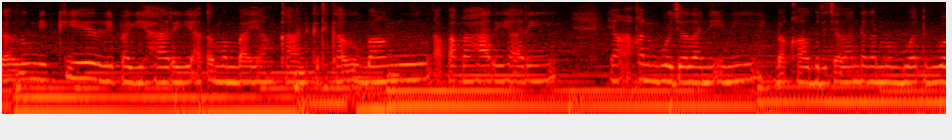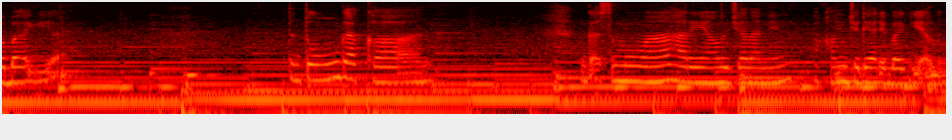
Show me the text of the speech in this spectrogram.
gak lu mikir di pagi hari atau membayangkan ketika lu bangun apakah hari-hari yang akan gue jalani ini bakal berjalan dengan membuat gue bahagia? Tentu enggak kan? Enggak semua hari yang lu jalanin bakal menjadi hari bahagia lu.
